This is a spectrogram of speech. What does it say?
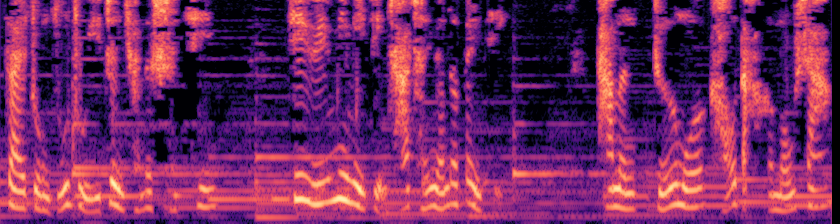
在种族主义政权的时期，基于秘密警察成员的背景，他们折磨、拷打和谋杀。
